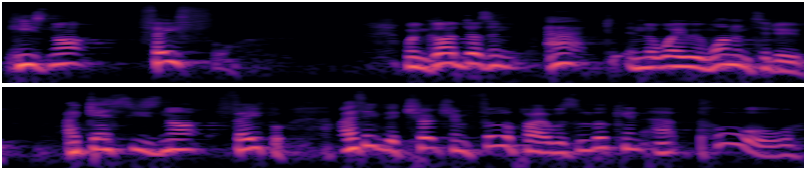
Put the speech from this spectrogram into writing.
He's not faithful. When God doesn't act in the way we want Him to do, I guess he's not faithful. I think the church in Philippi was looking at Paul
